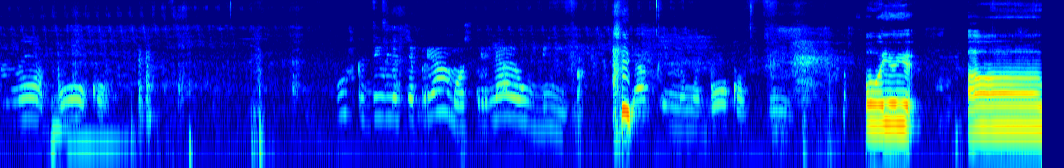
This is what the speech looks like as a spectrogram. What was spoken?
мене боком? Пушки а стріляє у бік. Як він мене боком? Ой-ой. А,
